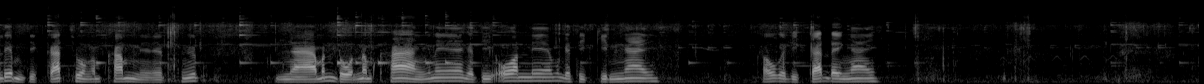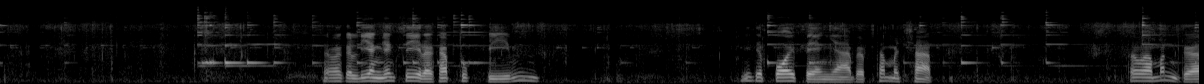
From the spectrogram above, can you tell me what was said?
เล่มจิกัดช่วงค่ำๆเนี่ยคือหญ้ามันโดดน้ำค้างแน่กะติอ้อนแน่มันกะติกินง่าย เขากะติกัดได้ง่ายแต่ว่าก็เลี้ยงยังซี่แหละครับ ทุกปีมัน นี่จะปล่อยแปลงหญ้าแบบธรรมชาติ แต่ว่ามันก็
